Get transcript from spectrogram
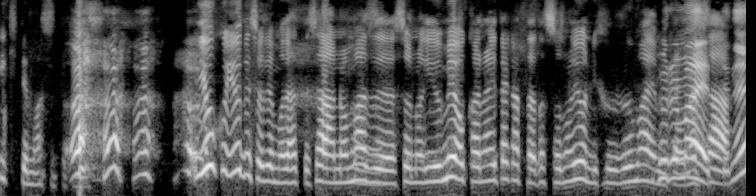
生きてますとか。よく言うでしょ、でもだってさ、あの、まず、その夢を叶えたかったらそのように振る舞えみた振るいなさ。舞えってね。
